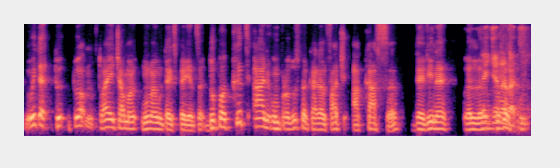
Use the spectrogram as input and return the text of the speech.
Uite, tu, tu, tu ai aici mult mai multă experiență. După câți ani un produs pe care îl faci acasă devine... Îl, Trei generații.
